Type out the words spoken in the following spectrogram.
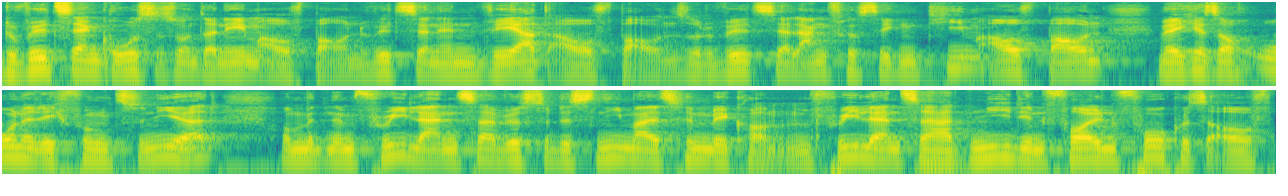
Du willst ja ein großes Unternehmen aufbauen, du willst ja einen Wert aufbauen, so du willst ja langfristig ein Team aufbauen, welches auch ohne dich funktioniert. Und mit einem Freelancer wirst du das niemals hinbekommen. Ein Freelancer hat nie den vollen Fokus auf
